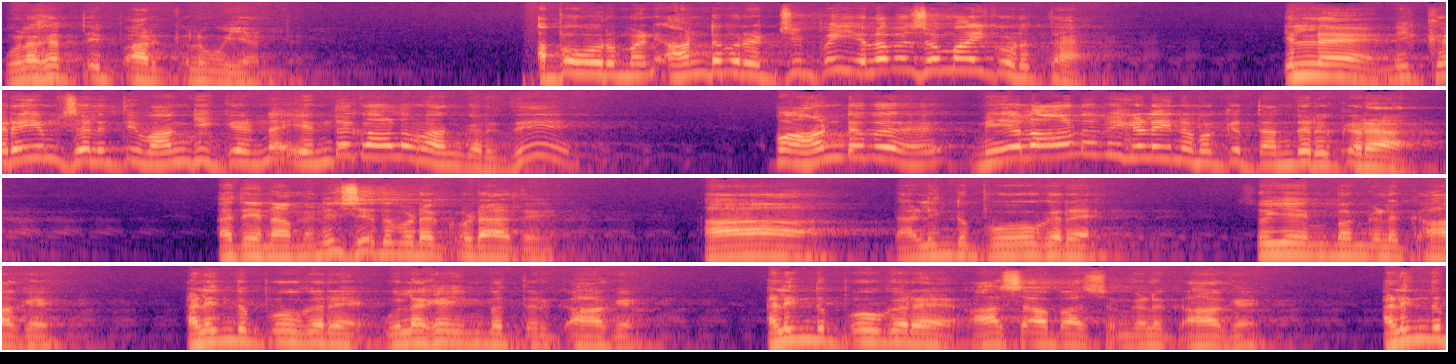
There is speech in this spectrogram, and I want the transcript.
உலகத்தை பார்க்கலும் உயர்ந்தது. அப்போ ஒரு மணி ஆண்டவர் ரட்சிப்பை இலவசமாய் கொடுத்தார். இல்லை நீ கரையும் செலுத்தி வாங்கிக்கன்னா எந்த காலம் வாங்கிறது? இப்போ ஆண்டவர் மேலானவைகளை நமக்கு தந்திருக்கிறார். அதை நாம் என்ன செய்து விடக்கூடாது? ஆ அழிந்து போகிற சுய இன்பங்களுக்காக அழிந்து போகிற உலக இன்பத்திற்காக அழிந்து போகிற ஆசாபாசங்களுக்காக அழிந்து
